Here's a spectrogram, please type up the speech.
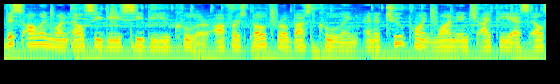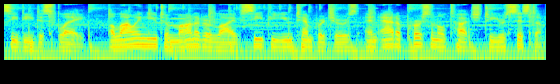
This all-in-one LCD CPU cooler offers both robust cooling and a 2.1-inch IPS LCD display, allowing you to monitor live CPU temperatures and add a personal touch to your system.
